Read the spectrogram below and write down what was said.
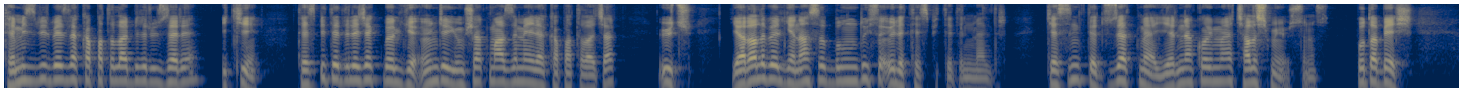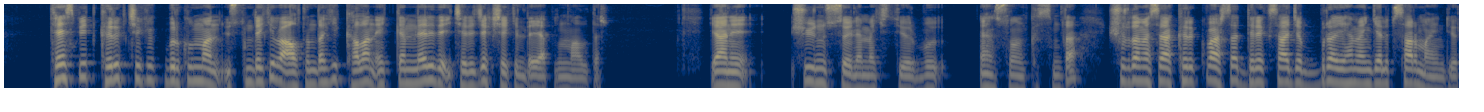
Temiz bir bezle kapatılabilir üzeri 2. Tespit edilecek bölge önce yumuşak malzeme ile kapatılacak. 3. Yaralı bölge nasıl bulunduysa öyle tespit edilmelidir. Kesinlikle düzeltmeye, yerine koymaya çalışmıyorsunuz. Bu da 5. Tespit kırık çıkık burkulmanın üstündeki ve altındaki kalan eklemleri de içerecek şekilde yapılmalıdır. Yani şunu söylemek istiyor bu en son kısımda. Şurada mesela kırık varsa direkt sadece burayı hemen gelip sarmayın diyor.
